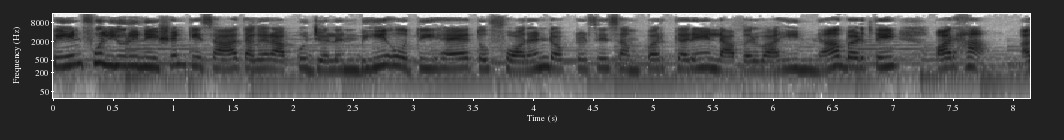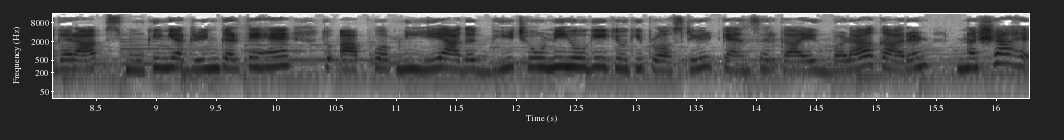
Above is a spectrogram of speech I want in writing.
पेनफुल यूरिनेशन के साथ अगर आपको जलन भी होती है तो फ़ौरन डॉक्टर से संपर्क करें, लापरवाही न बरतें। और हाँ अगर आप स्मोकिंग या ड्रिंक करते हैं तो आपको अपनी ये आदत भी छोड़नी होगी, क्योंकि प्रोस्टेट कैंसर का एक बड़ा कारण नशा है।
